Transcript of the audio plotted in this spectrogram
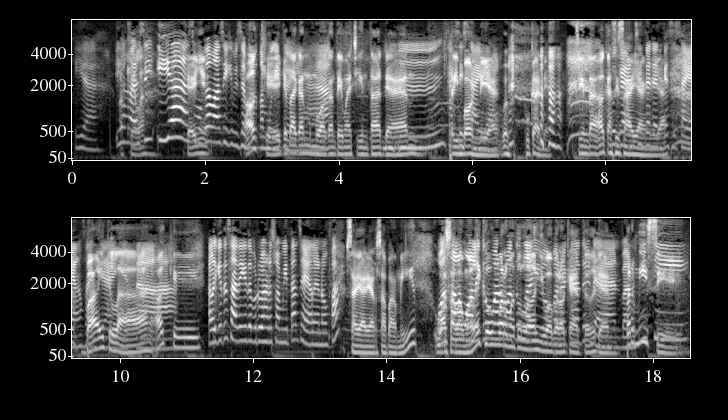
Iya. Iya nggak lah. sih? Iya, Kayaknya- semoga masih bisa bertemu gitu kita akan ya. membawakan tema cinta dan Mm-mm, kasih primbon nih ya. Bukan ya. Cinta oh kasih Bukan, sayang cinta dan ya. kasih sayang saja, Baiklah. Oke. Kalau gitu saat ini kita berdua harus pamitan. Saya Lenova. Saya Yarsa pamit. Wassalamualaikum warahmatullahi wabarakatuh dan permisi.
